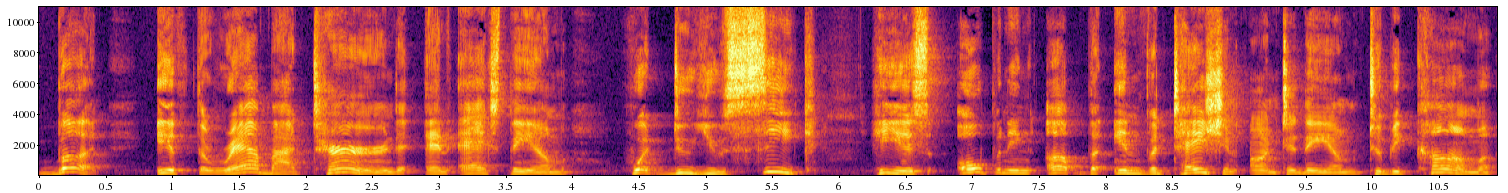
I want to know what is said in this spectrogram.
But if the rabbi turned and asked them, What do you seek? He is opening up the invitation unto them to become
